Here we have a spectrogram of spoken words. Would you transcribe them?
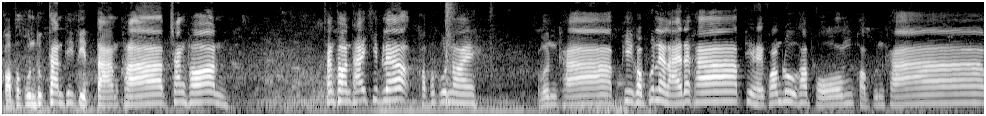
ขอบพระคุณทุกท่านที่ติดตามครับ ช่างทอนช่างทอนท้ายคลิปแล้ว ขอบพระคุณหน่อยขอบคุณครับ พี่ขอบคุณหลาย ๆ นะครับ ที่ให้ความรู้ครับ ผมขอบคุณครับ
